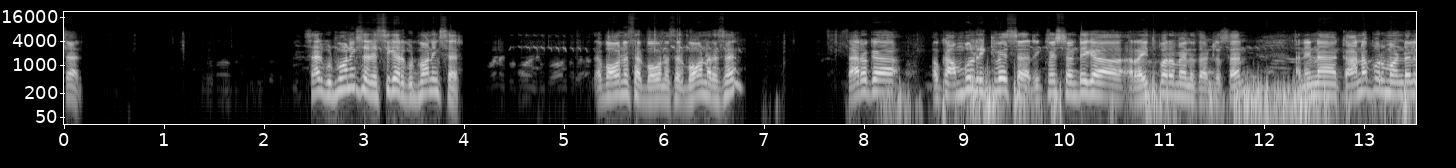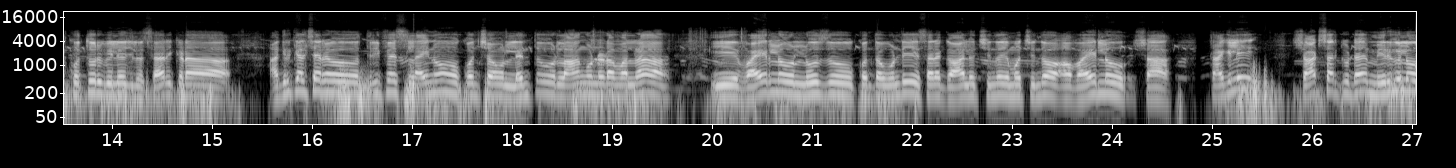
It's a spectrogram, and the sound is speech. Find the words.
Sir. Sir good morning sir SC గారు గుడ్ మార్నింగ్ సార్. బాగున్నా సార్ బాగున్నా సార్ బాగున్నారా సార్? సార్ ఒక ఒక అంబుల్ రిక్వెస్ట్ సార్ రిక్వెస్ట్ అంటే ఇక రైతుపరమైన దాంట్లో సార్. నిన్న కానాపూర్ మండలి కొత్తూరు విలేజ్లో సార్ ఇక్కడ అగ్రికల్చర్ త్రీ ఫేస్ లైను కొంచెం లెంత్ లాంగ్ ఉండడం వల్ల ఈ వైర్లు లూజు కొంత ఉండి సరే గాలి వచ్చిందో ఏమొచ్చిందో ఆ వైర్లు షా తగిలి షార్ట్ సర్క్యూట్ అయ్యి మిరుగులు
